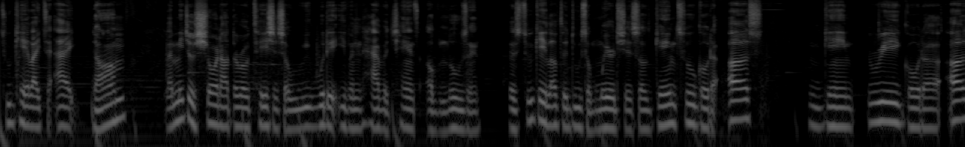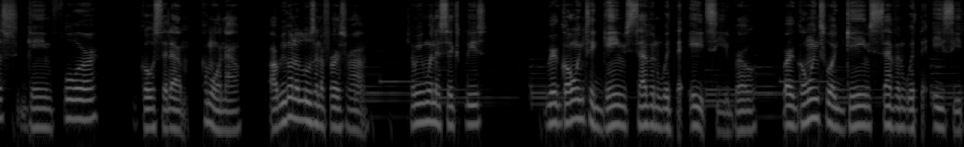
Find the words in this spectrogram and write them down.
2K like to act dumb, let me just shorten out the rotation so we wouldn't even have a chance of losing. Because 2K love to do some weird shit. So game two, go to us. Game three, go to us. Game four, goes to them. Come on now. Are we gonna lose in the first round? Can we win a six, please? We're going to game seven with the eight seed, bro. We're going to a game seven with the eight seed.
